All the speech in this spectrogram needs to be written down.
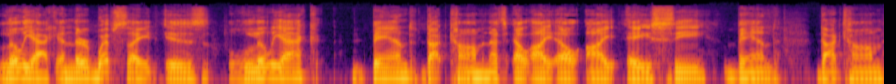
Liliac, and their website is liliacband.com, and that's L I L I A C band.com.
